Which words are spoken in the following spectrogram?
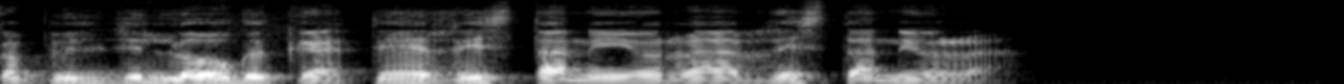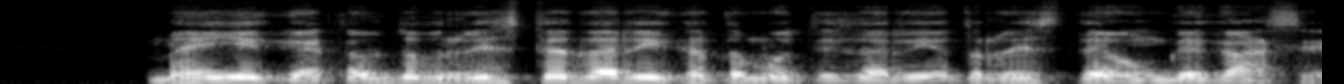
कपिल जी, लोग कहते हैं, रिश्ता नहीं हो रहा, रिश्ता नहीं हो रहा। मैं ये कहता हूँ, जब रिश्तेदारी खत्म होती जा रही है तो रिश्ते होंगे कहाँ से?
